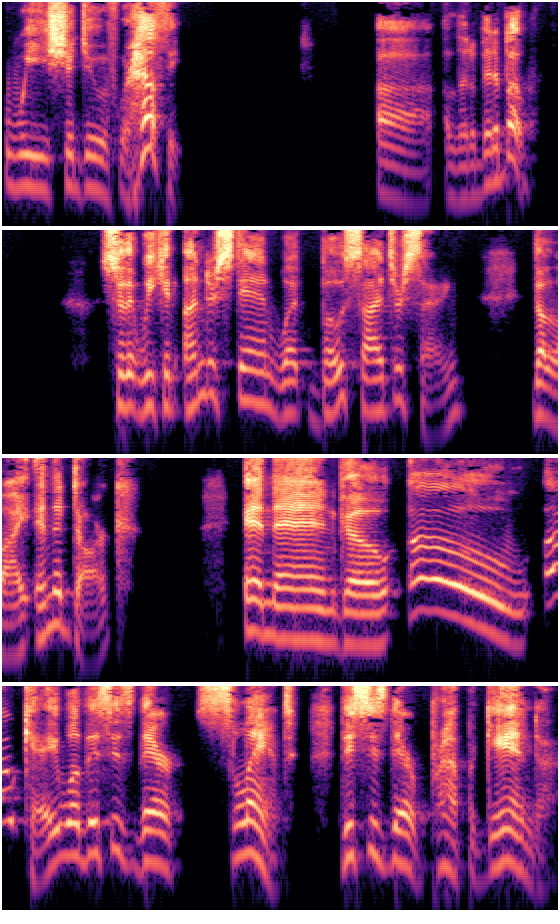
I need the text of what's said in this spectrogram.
We should do if we're healthy. Uh, a little bit of both so that we can understand what both sides are saying, the light and the dark, and then go, oh, okay, well, this is their slant. This is their propaganda.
